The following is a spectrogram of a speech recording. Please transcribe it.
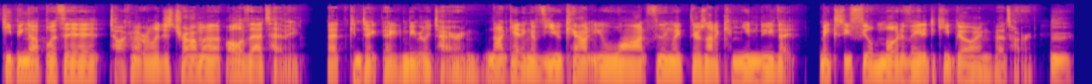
keeping up with it, talking about religious trauma, all of that's heavy. That can take that can be really tiring. Not getting a view count you want, feeling like there's not a community that makes you feel motivated to keep going. That's hard. Mm.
